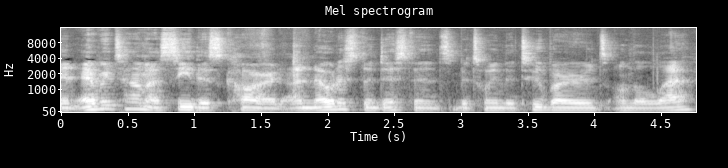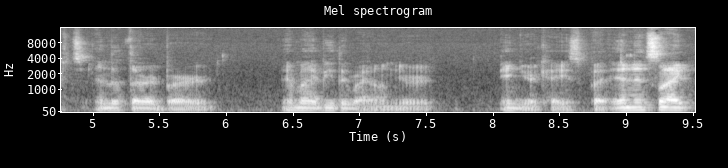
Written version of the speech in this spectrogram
and every time I see this card, I notice the distance between the two birds on the left and the third bird. It might be the right on your in your case, but and it's like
